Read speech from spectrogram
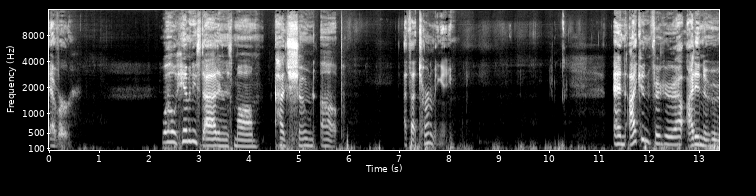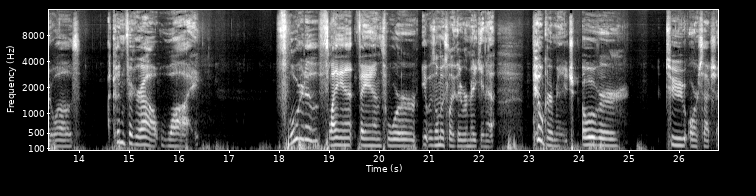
ever. Well, him and his dad and his mom had shown up at that tournament game. And I couldn't figure out, I didn't know who it was. I couldn't figure out why. Florida fans were, it was almost like they were making a pilgrimage over to our section.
